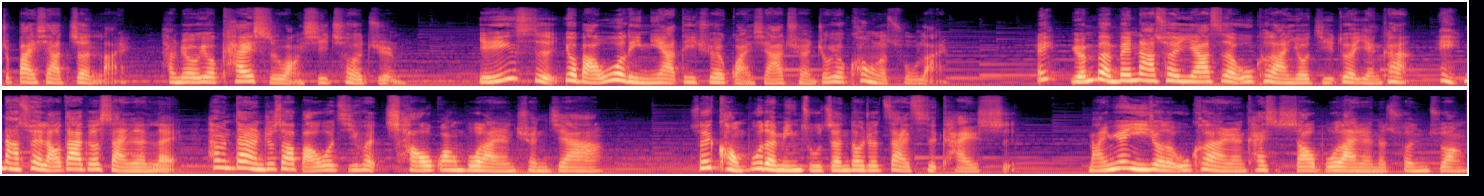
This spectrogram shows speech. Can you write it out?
就败下阵来，他们就又开始往西撤军，也因此又把沃里尼亚地区的管辖权就又空了出来。哎，原本被纳粹压制的乌克兰游击队，眼看哎纳粹老大哥闪人嘞。他们当然就是要把握机会超光波兰人全家，所以恐怖的民族争斗就再次开始。埋怨已久的乌克兰人开始烧波兰人的村庄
